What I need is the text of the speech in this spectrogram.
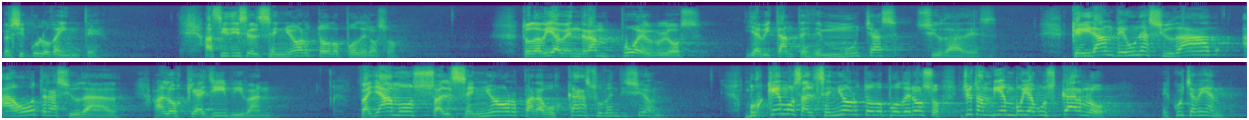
Versículo 20. Así dice el Señor Todopoderoso. Todavía vendrán pueblos y habitantes de muchas ciudades, que irán de una ciudad a otra ciudad, a los que allí vivan. Vayamos al Señor para buscar su bendición. Busquemos al Señor Todopoderoso. Yo también voy a buscarlo. Escucha bien.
